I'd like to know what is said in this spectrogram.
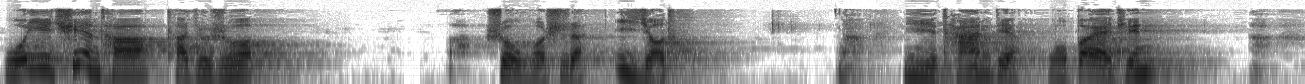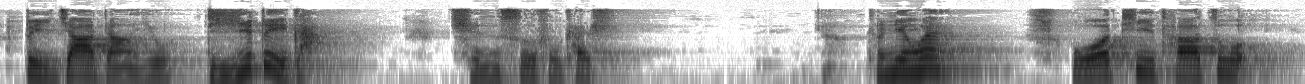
我一劝他，他就说，啊，说我是异教徒，啊。你谈的我不爱听，啊，对家长有敌对感，请师傅开始。啊，这另外，我替他做，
